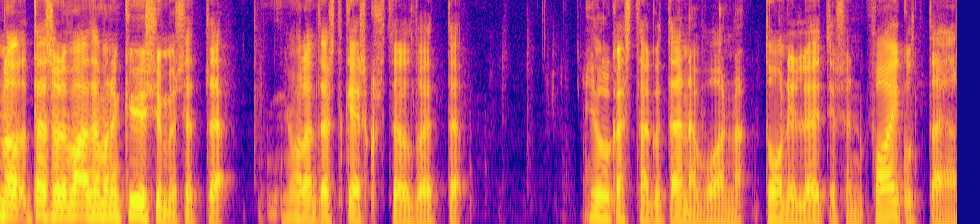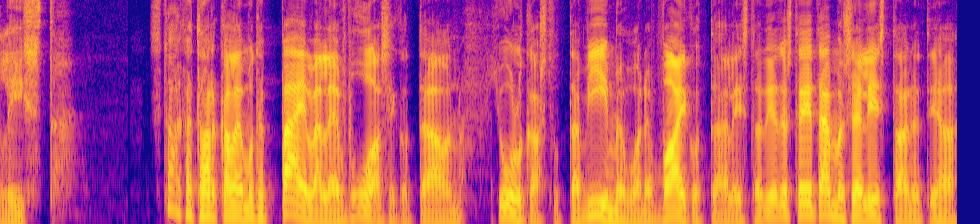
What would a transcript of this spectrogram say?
No tässä oli vaan tämmöinen kysymys, että olen tästä keskusteltu, että julkaistaanko tänä vuonna Toni Löytysen vaikuttajalista? Sitä aika tarkalleen muuten päivälleen vuosi, kun tämä on julkaistu, tämä viime vuoden vaikuttajalista. Tietysti ei tämmöiseen listaan nyt ihan,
